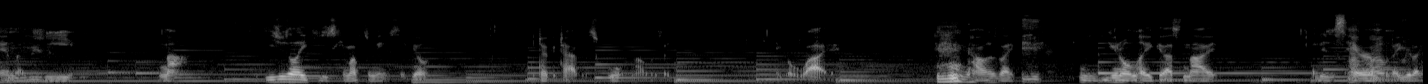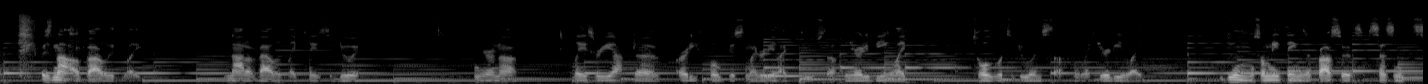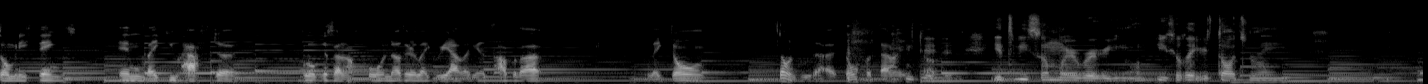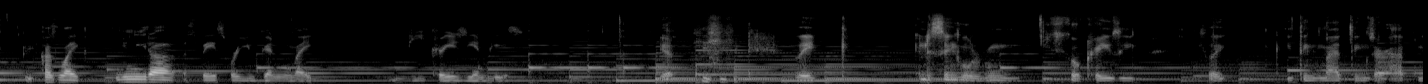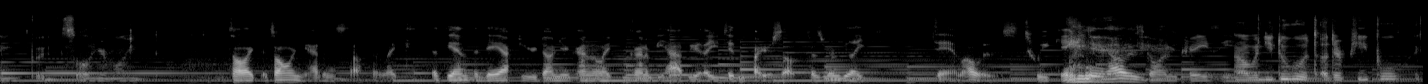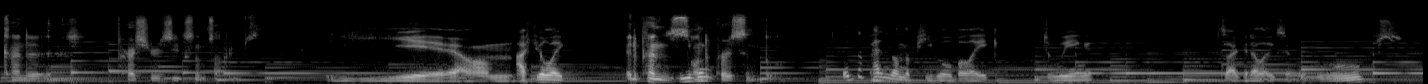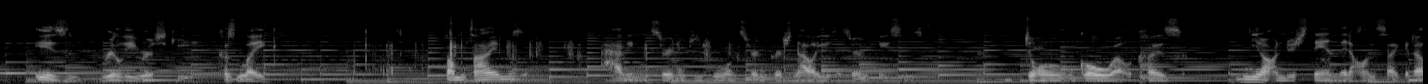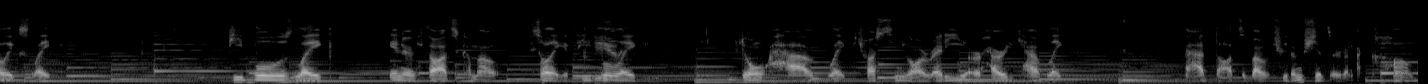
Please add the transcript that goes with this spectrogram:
and like he, nah, he just like he just came up to me. He's like, "Yo, he took a tab in school," and I was like, "I go, why?" And I was like, "You know, like that's not, that is It's terrible that you're like, it's not a valid like, not a valid like place to do it. You're in a place where you have to already focus and like already like do stuff, and you're already being like told what to do and stuff, and like you're already like doing so many things and processing so many things, and like you have to focus on a whole nother like reality on top of that. Like don't don't do that. Don't put that on Yeah. yourself. You have to be somewhere where you know you can let your thoughts roam. because like you need a, a space where you can like be crazy in peace. Yep. like in a single room, you could go crazy. Like you think mad things are happening, but it's all in your mind. It's all like it's all in your head and stuff. And like at the end of the day, after you're done, you're kind of like gonna be happier that you did it by yourself because you're gonna be like, damn, I was tweaking, I was going crazy. Now, when you do it with other people, it kind of pressures you sometimes. Yeah, um, I feel like It depends on the person, though. it depends on the people, but like doing psychedelics in groups is really risky because like sometimes having certain people and certain personalities in certain places don't go well because you need to understand that on psychedelics like people's like inner thoughts come out so like if people Yeah. like don't have like trust in you already or already have like bad thoughts about you, them shits are gonna come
